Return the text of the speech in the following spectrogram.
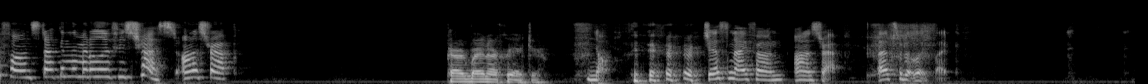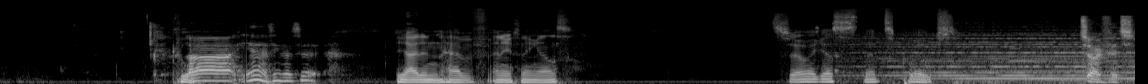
iPhone stuck in the middle of his chest on a strap. powered by an arc reactor. No, just an iPhone on a strap. That's what it looked like. Cool. Uh, yeah, I think that's it. yeah, I didn't have anything else. So I guess that's quotes. Sorry, Fitz.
